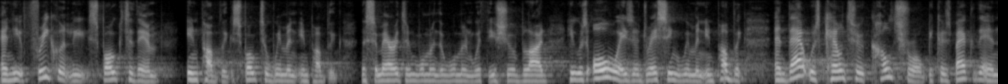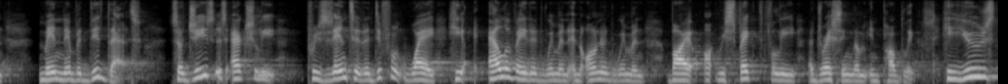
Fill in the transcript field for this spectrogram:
and he frequently spoke to them in public, spoke to women in public. The Samaritan woman, the woman with the issue of blood, he was always addressing women in public. And that was countercultural because back then men never did that. So Jesus actually presented a different way. He elevated women and honored women by uh, respectfully addressing them in public. He used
